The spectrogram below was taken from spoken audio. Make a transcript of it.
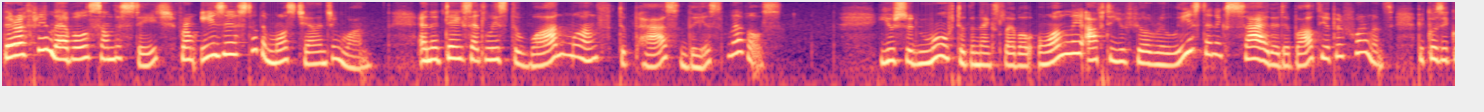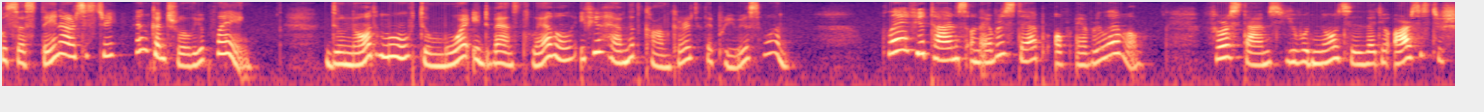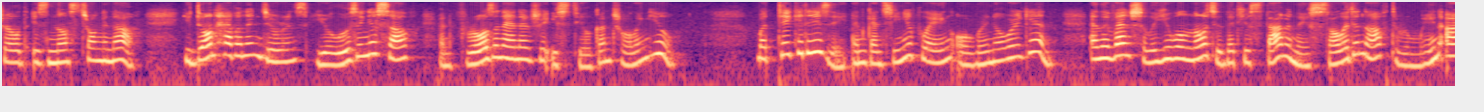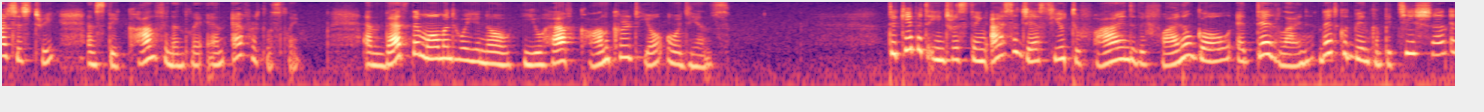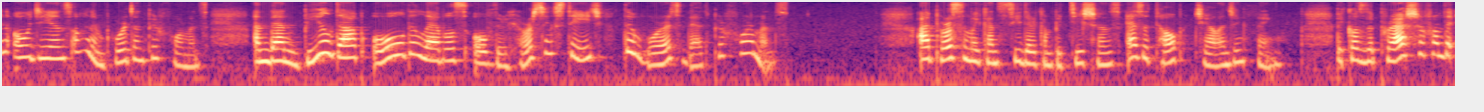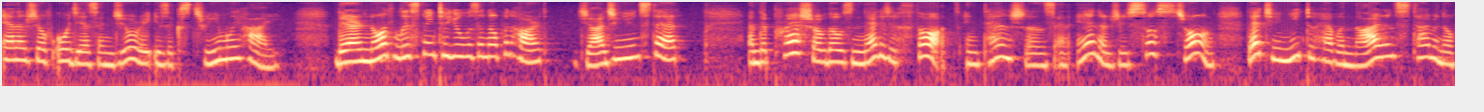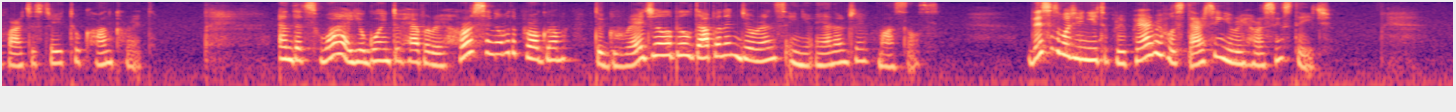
There are three levels on the stage, from easiest to the most challenging one, and it takes at least one month to pass these levels. You should move to the next level only after you feel released and excited about your performance, because you could sustain artistry and control your playing. Do not move to more advanced level if you have not conquered the previous one. Play a few times on every step of every level. First times you would notice that your artistry shield is not strong enough. You don't have an endurance, you're losing yourself, and frozen energy is still controlling you. But take it easy and continue playing over and over again, and eventually you will notice that your stamina is solid enough to remain artistry and speak confidently and effortlessly. And that's the moment where you know you have conquered your audience. To keep it interesting, I suggest you to find the final goal, a deadline that could be in competition, an audience, or an important performance, and then build up all the levels of the rehearsing stage towards that performance. I personally consider competitions as a top challenging thing because the pressure from the energy of audience and jury is extremely high. They are not listening to you with an open heart, judging you instead, and the pressure of those negative thoughts, intentions, and energy is so strong that you need to have an iron stamina of artistry to conquer it. And that's why you're going to have a rehearsing of the program to gradually build up an endurance in your energy muscles. This is what you need to prepare before starting your rehearsing stage.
